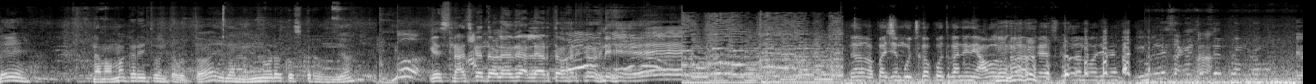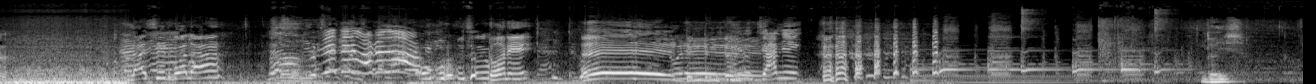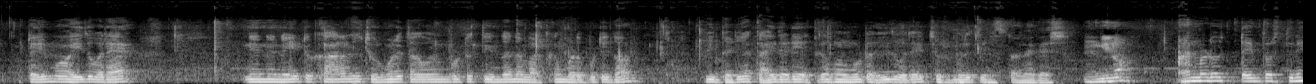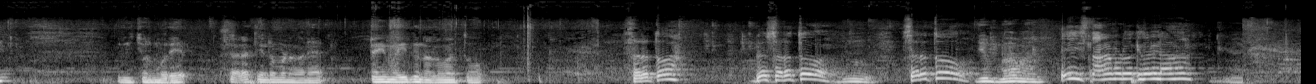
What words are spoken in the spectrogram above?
ಲೇ ನಮ್ಮಮ್ಮ ಕರೀತು ಅಂತ ಗೊತ್ತು? ಇಲ್ಲ ನನ್ ನೋಡಕ್ಕೋಸ್ಕರ ಬಂದ್ಯೋ? ಎಸ್ ನಾಚ್ಕತ್ತವಳೆ ಅಂದ್ರೆ ಅಲ್ಲೇ ಅರ್ಥ ಮಾಡ್ಕೊಂಡಿ ಅಪ್ಪಾಜಿ ಮುಚ್ಕ ಕೂತ್ಕೊಂಡಿನಿ ಯಾವ ಸ್ಕೂಲಲ್ಲಿ ಓದಿದೆ ಲಾಸ್ಟ್ ಸೀಟ್ ಗೋಲಾ ಟೋನಿ ಗೈಸ್ ಟೈಮು ಐದೂವರೆ. ನಿನ್ನೆ ನೈಟು ಕಾರಲ್ಲಿ ಚುರುಮುರಿ ತಗೊಂಡ್ಬಿಟ್ಟು ತಿಂದನೆ ಮರ್ತ್ಕೊಂಡ್ ಈ ದಡಿಯ ಕಾಯಿ ದಡಿ ಎತ್ಕೊಂಡ್ಬಂದ್ಬಿಟ್ಟು ಐದುವರೆ ಚುರುಮುರಿ ತಿನ್ನಿಸ್ತಾನೆ ಗೈಸ್. ನೀನು? ಆನ್ ಮಾಡು ಟೈಮ್ ತೋರಿಸ್ತೀನಿ. ಇದು ಚುರುಮುರಿ ಸರ ತಿಂದು ಮಾಡವನೆ ಟೈಮ್ ಐದು ನಲ್ವತ್ತು. ಸರತು? ಸರತೋ? ಸರತು ಸರತು? ಏಯ್ ಸ್ನಾನ ಮಾಡ್ಬೇಕಿದಲ್ಲ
